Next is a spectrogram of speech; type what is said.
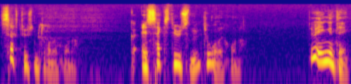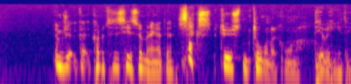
6200 kroner. Hva, Er 6000? 200 kroner. Det er ingenting. Kan du si summen en gang til? 6200 kroner. Det er jo ingenting.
